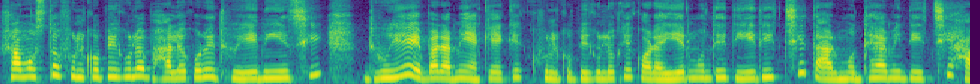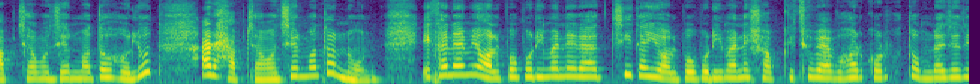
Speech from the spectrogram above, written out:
সমস্ত ফুলকপিগুলো ভালো করে ধুয়ে নিয়েছি। ধুয়ে এবার আমি একে একে ফুলকপিগুলোকে কড়াইয়ের মধ্যে দিয়ে দিচ্ছি। তার মধ্যে আমি দিচ্ছি হাফ চামচের মতো হলুদ আর হাফ চামচের মতো নুন। এখানে আমি অল্প পরিমাণে রাখছি, তাই অল্প পরিমাণে সব কিছু ব্যবহার করব। তোমরা যদি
